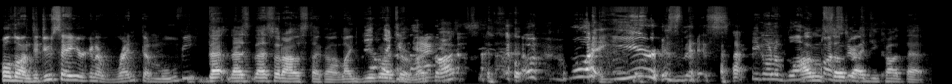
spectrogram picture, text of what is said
Hold on, did you say you're gonna rent a movie? That that's that's what I was stuck on. Like you going like to Redbox? what year is this? You going to Blockbuster? I'm so glad you caught that.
